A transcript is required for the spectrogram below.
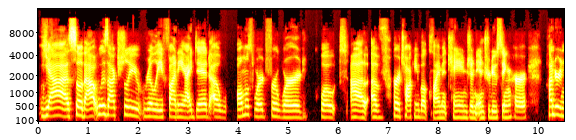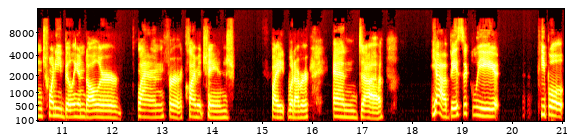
Yeah, so that was actually really funny. I did a almost word for word quote uh, of her talking about climate change and introducing her 120 billion dollar plan for climate change fight whatever and uh, yeah, basically people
